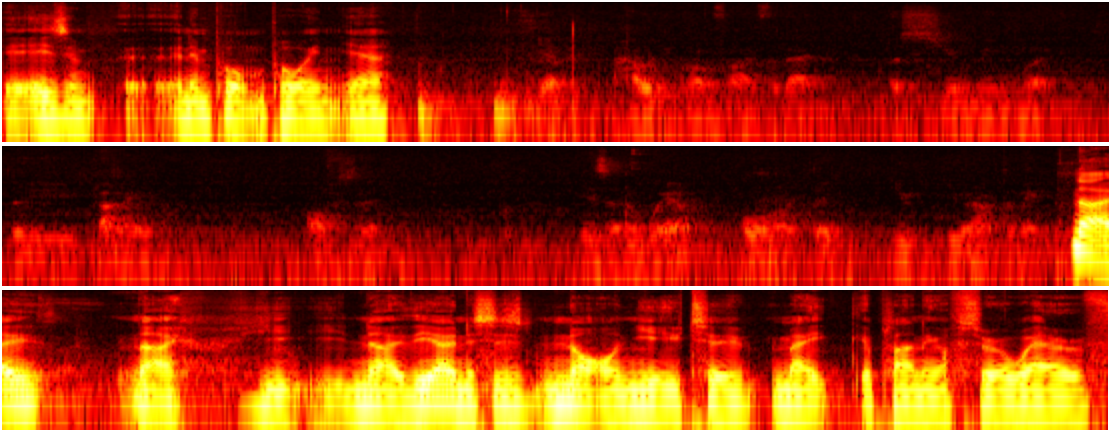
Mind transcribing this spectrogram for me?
it is an, an important point. Yeah, but how would you qualify for that, assuming what the planning officer isn't aware, or that you, you have to make? the No, no, you, you, no. The onus is not on you to make a planning officer aware of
